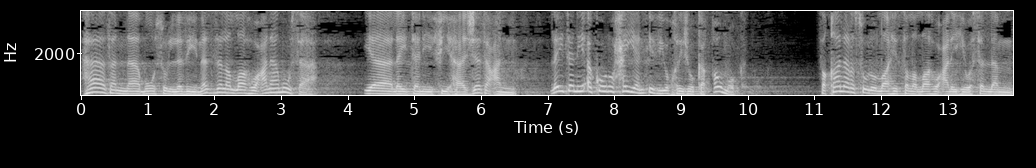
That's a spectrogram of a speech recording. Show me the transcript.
هذا الناموس الذي نزل الله على موسى. يا ليتني فيها جذعا ليتني أكون حيا إذ يخرجك قومك. فقال رسول الله صلى الله عليه وسلم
